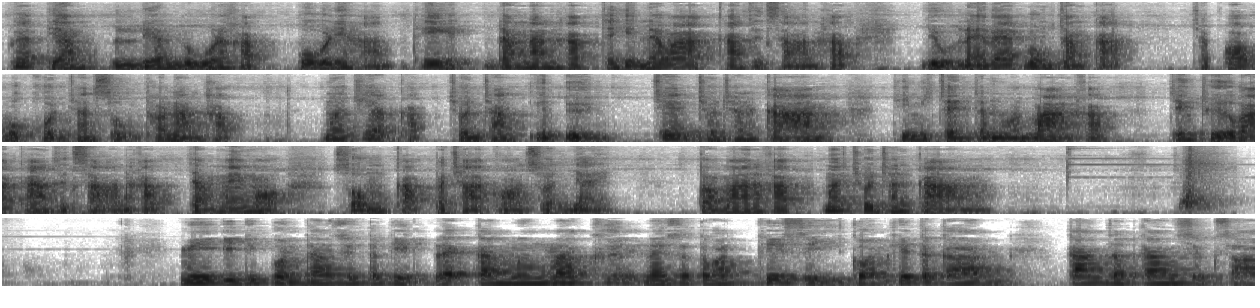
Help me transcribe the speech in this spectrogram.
เพื่อเตรียมเรียนรู้นะครับ ผู้บริหารประเทศ ดังนั้นครับจะเห็นได้ว่าการศึกษาครับ อยู่ในแวดวงจำกัด เฉพาะบุคคลชั้นสูงเท่านั้นครับ เมื่อเทียบกับชนชั้นอื่นๆ เช่น ชนชั้นกลางที่มีเจนจำนวนมากครับ จึงถือว่าการศึกษานะครับยังไม่เหมาะสมกับประชากรส่วนใหญ่ ต่อมานะครับเมื่อชนชั้นกลาง มีอิทธิพลทางเศรษฐกิจและการเมืองมากขึ้นในศตวรรษที่ 4 ก่อนคริสตกาลการจัดการศึกษา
